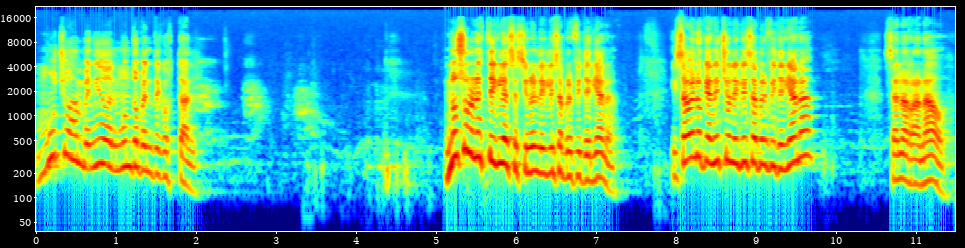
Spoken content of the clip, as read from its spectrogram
Muchos han venido del mundo pentecostal. No solo en esta iglesia, sino en la iglesia presbiteriana. ¿Y sabe lo que han hecho en la iglesia presbiteriana? Se han arranado.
